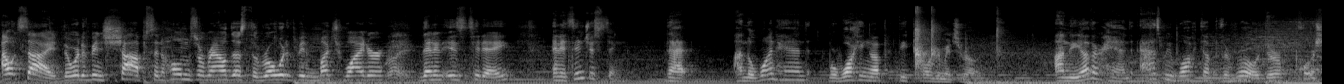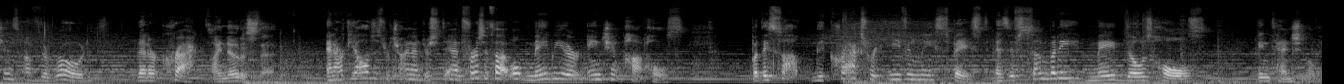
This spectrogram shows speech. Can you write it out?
outside. There would have been shops and homes around us. The road would have been much wider right. than it is today. And it's interesting that on the one hand, we're walking up the pilgrimage road. On the other hand, as we walked up the road, there are portions of the road that are cracked. I noticed that. And archaeologists were trying to understand. First, they thought, well, maybe they're ancient potholes. But they saw the cracks were evenly spaced, as if somebody made those holes intentionally.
